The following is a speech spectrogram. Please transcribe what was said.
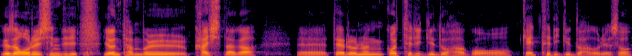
그래서 어르신들이 연탄불 가시다가 에, 때로는 꼬트리기도 하고 깨트리기도 하고 그래서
